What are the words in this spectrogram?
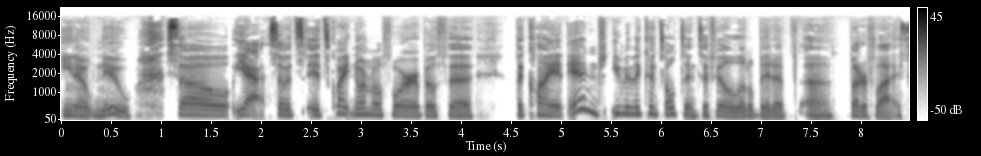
you know, new. So yeah, so it's, it's quite normal for both the the client and even the consultant to feel a little bit of uh, butterflies.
